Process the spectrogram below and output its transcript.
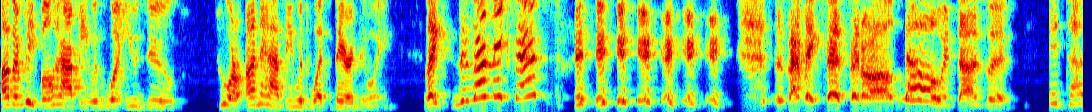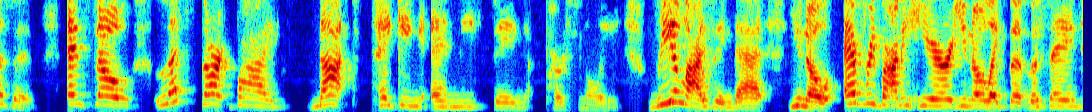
other people happy with what you do who are unhappy with what they're doing. Like, does that make sense? does that make sense at all? No, it doesn't. It doesn't. And so let's start by not taking anything personally realizing that you know everybody here you know like the the saying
